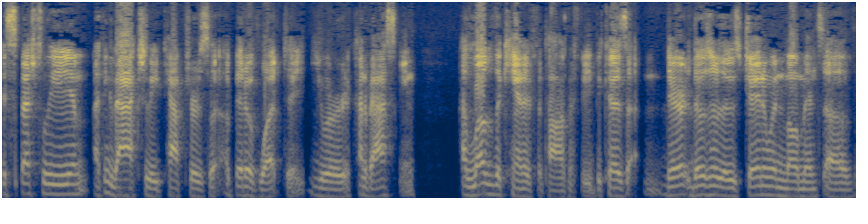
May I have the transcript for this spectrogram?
especially um, I think that actually captures a bit of what you were kind of asking. I love the candid photography because there those are those genuine moments of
